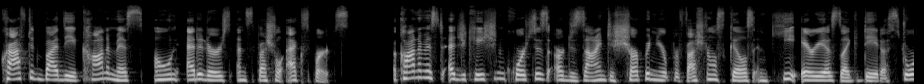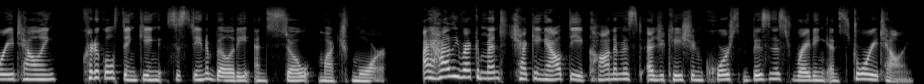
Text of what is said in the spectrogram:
crafted by The Economist's own editors and special experts. Economist education courses are designed to sharpen your professional skills in key areas like data storytelling, critical thinking, sustainability, and so much more. I highly recommend checking out the Economist education course, Business Writing and Storytelling.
